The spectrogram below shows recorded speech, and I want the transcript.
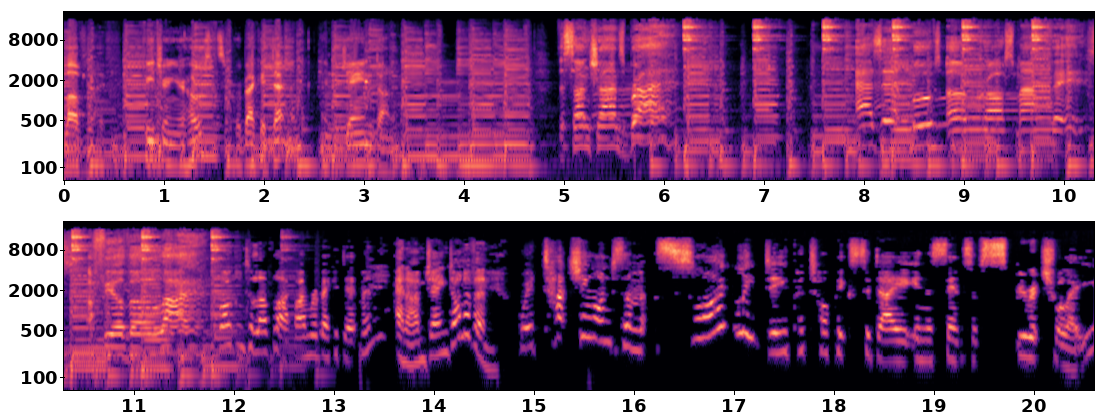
Love Life, featuring your hosts Rebecca Detman and Jane Donovan. The sun shines bright as it moves across my face. I feel the light. Welcome to Love Life. I'm Rebecca Detman. And I'm Jane Donovan. We're touching on some slightly deeper topics today in the sense of spiritually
